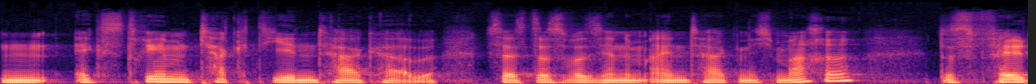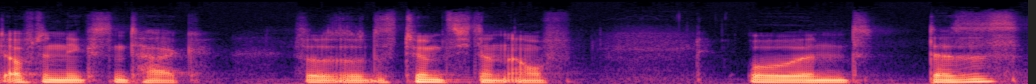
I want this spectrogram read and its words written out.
einen extremen Takt jeden Tag habe. Das heißt, das, was ich an dem einen Tag nicht mache, das fällt auf den nächsten Tag. So, so das türmt sich dann auf. Und das ist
